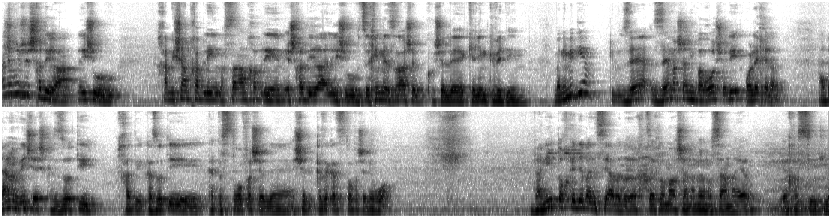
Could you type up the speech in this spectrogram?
אני חושב שיש חדירה ליישוב, חמישה מחבלים, עשרה מחבלים, יש חדירה ליישוב, צריכים עזרה של, של אה, כלים כבדים, ואני מגיע, כאילו זה, זה מה שאני בראש שלי הולך אליו. עדיין לא מבין שיש כזאתי, חד, כזאתי קטסטרופה של, אה, של, כזה קטסטרופה של אירוע. ואני תוך כדי בנסיעה בדרך, צריך לומר שהנמר נוסע מהר, יחסית ל...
